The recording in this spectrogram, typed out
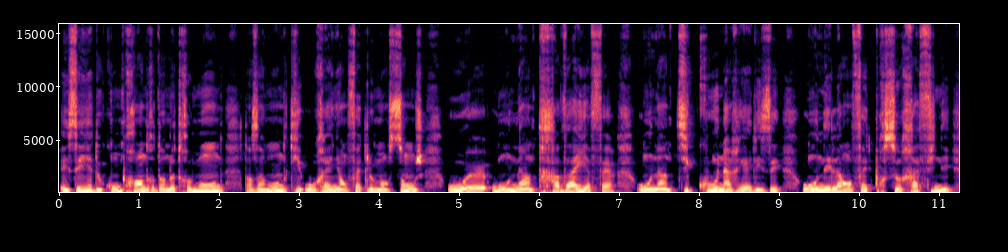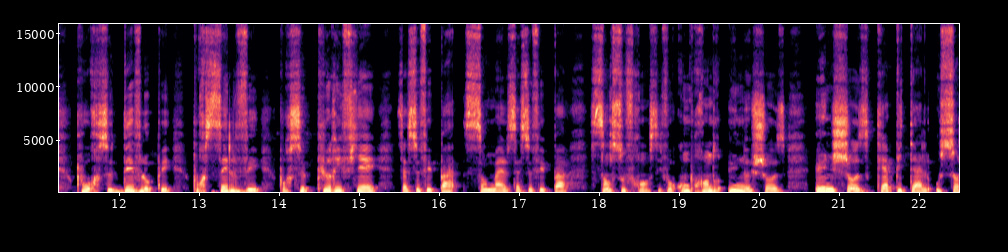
essayer de comprendre dans notre monde, dans un monde qui où règne en fait le mensonge, où euh, où on a un travail à faire, où on a un tikkun à réaliser, où on est là en fait pour se raffiner, pour se développer, pour s'élever, pour se purifier. Ça se fait pas sans mal, ça se fait pas sans souffrance. Il faut comprendre une chose, une chose capitale ou sur,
